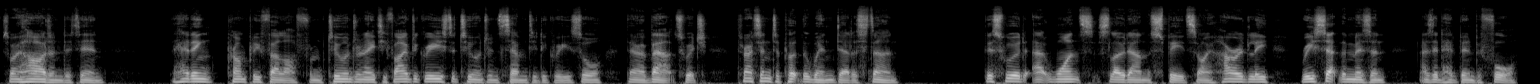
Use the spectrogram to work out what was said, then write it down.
so I hardened it in. The heading promptly fell off from 285 degrees to 270 degrees, or thereabouts, which threatened to put the wind dead astern. This would at once slow down the speed, so I hurriedly reset the mizzen as it had been before,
